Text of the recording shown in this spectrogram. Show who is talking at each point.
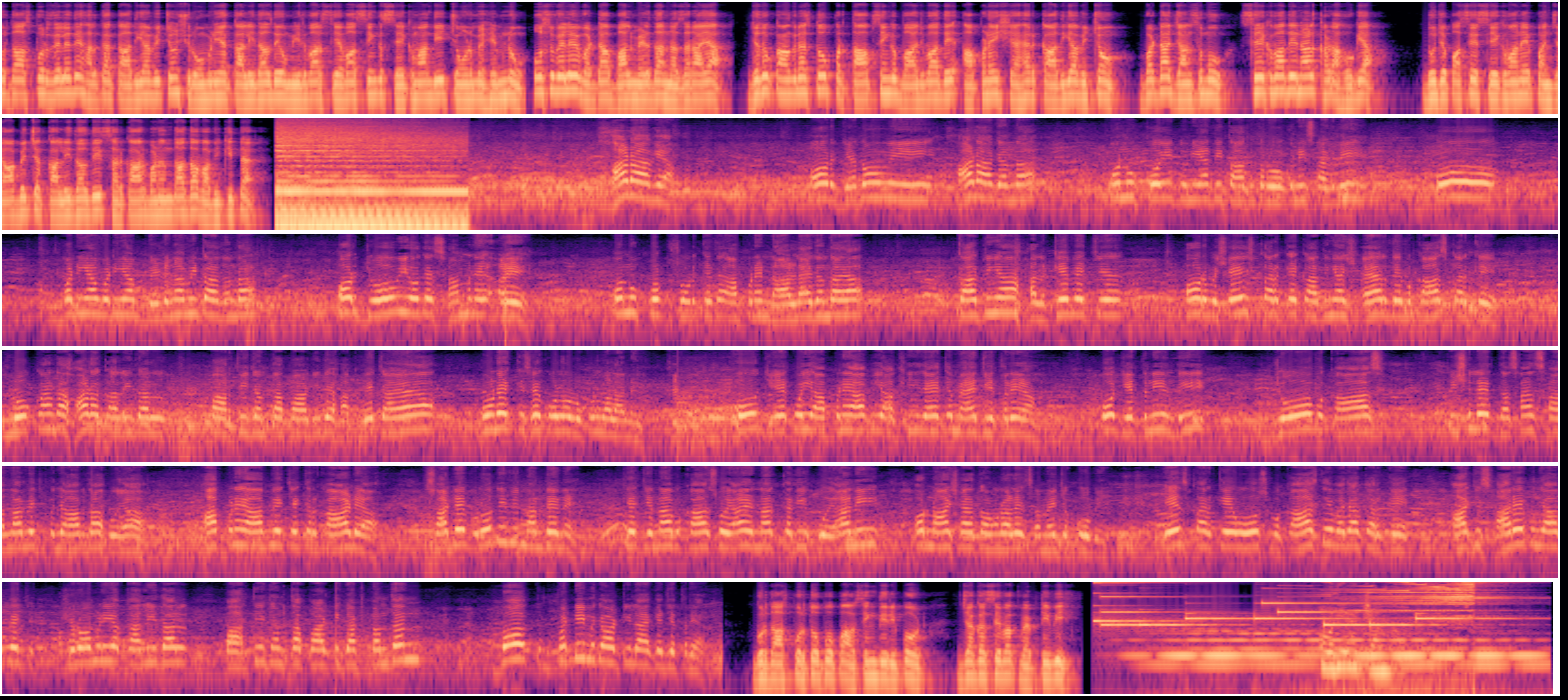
Speaker 1: ਗੁਰਦਾਸਪੁਰ ਜ਼ਿਲ੍ਹੇ ਦੇ ਹਲਕਾ ਕਾਦੀਆਂ ਵਿੱਚੋਂ ਸ਼੍ਰੋਮਣੀ ਅਕਾਲੀ ਦਲ ਦੇ ਉਮੀਦਵਾਰ ਸੇਵਾ ਸਿੰਘ ਸੇਖਵਾਂ ਦੀ ਚੋਣ ਮੁਹਿੰਮ ਨੂੰ ਉਸ ਵੇਲੇ ਵੱਡਾ ਬਲ ਮਿਲਦਾ ਨਜ਼ਰ ਆਇਆ, ਜਦੋਂ ਕਾਂਗਰਸ ਤੋਂ ਪ੍ਰਤਾਪ ਸਿੰਘ ਬਾਜਵਾ ਦੇ ਆਪਣੇ ਸ਼ਹਿਰ ਕਾਦੀਆਂ ਵਿੱਚੋਂ ਵੱਡਾ ਜਨਸਮੂਹ ਸੇਖਵਾ ਦੇ ਨਾਲ ਖੜਾ ਹੋ ਗਿਆ। ਦੂਜੇ ਪਾਸੇ ਸੇਖਵਾ ਨੇ ਪੰਜਾਬ ਵਿੱਚ ਅਕਾਲੀ ਦਲ ਦੀ ਸਰਕਾਰ ਬਣਨ ਦਾ ਦਾਅਵਾ ਵੀ ਕੀਤਾ
Speaker 2: ਹੜ ਆ ਗਿਆ ਔਰ ਜਦੋਂ ਵੀ ਹੜ ਆ ਜਾਂਦਾ, ਉਹਨੂੰ ਕੋਈ ਦੁਨੀਆ ਦੀ ਤਾਕਤ ਰੋਕ ਨਹੀਂ ਸਕਦੀ। ਉਹ ਵੱਡੀਆਂ ਵੱਡੀਆਂ ਬਿਲਡਿੰਗਾਂ ਵੀ ਢਾ ਦਿੰਦਾ ਔਰ ਜੋ ਵੀ ਉਹਦੇ ਸਾਹਮਣੇ ਅੜੇ ਉਹਨੂੰ ਪੁੱਟ ਸੁੱਟ ਕੇ ਤੇ ਆਪਣੇ ਨਾਲ ਲੈ ਜਾਂਦਾ ਆ। ਕਾਦੀਆਂ ਹਲਕੇ ਵਿੱਚ ਔਰ ਵਿਸ਼ੇਸ਼ ਕਰਕੇ ਕਾਦੀਆਂ ਸ਼ਹਿਰ ਦੇ ਵਿਕਾਸ ਕਰਕੇ ਲੋਕਾਂ ਦਾ ਹੜ ਅਕਾਲੀ ਦਲ ਭਾਰਤੀ ਜਨਤਾ ਪਾਰਟੀ ਦੇ ਹੱਕ ਵਿੱਚ ਆਇਆ ਆ। ਹੁਣ ਇਹ ਕਿਸੇ ਕੋਲੋਂ ਰੁਕਣ ਵਾਲਾ ਨਹੀਂ। ਉਹ ਜੇ ਕੋਈ ਆਪਣੇ ਆਪ ਹੀ ਆਖੀ ਜਾਏ ਕਿ ਮੈਂ ਜਿੱਤ ਰਿਹਾ, ਉਹ ਜਿੱਤ ਨਹੀਂ ਹੁੰਦੀ। ਜੋ ਵਿਕਾਸ ਪਿਛਲੇ 10 ਸਾਲਾਂ ਵਿੱਚ ਪੰਜਾਬ ਦਾ ਹੋਇਆ, ਆਪਣੇ ਆਪ ਵਿੱਚ ਇੱਕ ਰਿਕਾਰਡ ਆ। ਸਾਡੇ ਵਿਰੋਧੀ ਵੀ ਮੰਨਦੇ ਨੇ ਕਿ ਜਿੰਨਾ ਵਿਕਾਸ ਹੋਇਆ, ਇੰਨਾ ਕਦੀ ਹੋਇਆ ਨਹੀਂ ਔਰ ਨਾ ਸ਼ਾਇਦ ਆਉਣ ਵਾਲੇ ਸਮੇਂ 'ਚ ਹੋਵੇ। ਇਸ ਕਰਕੇ ਉਸ ਵਿਕਾਸ ਦੇ ਵਜ੍ਹਾ ਕਰਕੇ ਅੱਜ ਸਾਰੇ ਪੰਜਾਬ ਵਿੱਚ ਸ਼੍ਰੋਮਣੀ ਅਕਾਲੀ ਦਲ, ਭਾਰਤੀ ਜਨਤਾ ਪਾਰਟੀ, ਗਠਬੰਧਨ ਬਹੁਤ ਵੱਡੀ ਮੈਜੋਰਟੀ ਲੈ ਕੇ ਜਿੱਤ ਰਿਹਾ।
Speaker 1: ਗੁਰਦਾਸਪੁਰ ਤੋਂ ਭੋਪਾਲ ਸਿੰਘ ਦੀ ਰਿਪੋਰਟ, ਜਗਤ ਸੇਵਕ ਵੈਬ ਟੀਵੀ।
Speaker 3: Audio Jungle.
